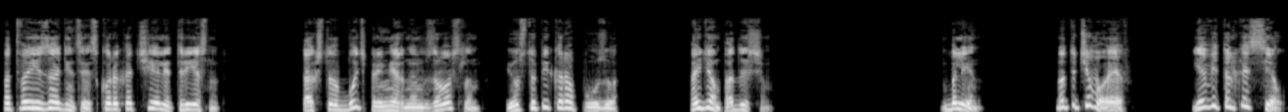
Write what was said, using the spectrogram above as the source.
по твоей заднице скоро качели треснут. Так что будь примерным взрослым и уступи карапузу, Пойдем подышим. Блин, ну ты чего, Эф? Я ведь только сел.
